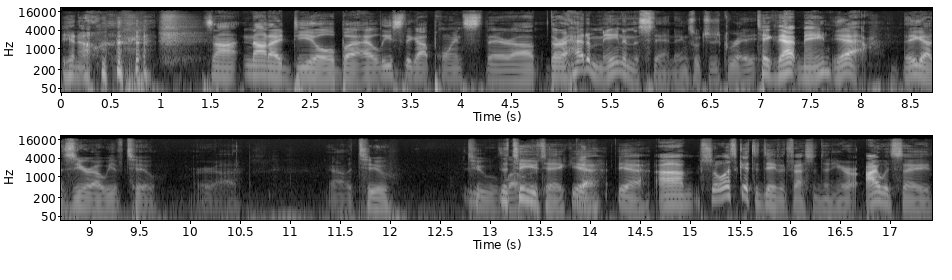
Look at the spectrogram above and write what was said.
You know, it's not not ideal, but at least they got points. They're uh, they're ahead of Maine in the standings, which is great. take that, Maine. Yeah, they got zero. We have two. Or uh, you know, the two, two. The two you take, yeah, yeah. Um, so let's get to David Fessenden here. I would say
